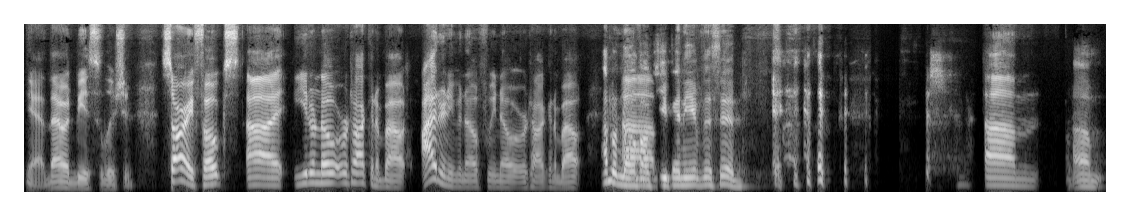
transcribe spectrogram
Yeah, that would be a solution. Sorry, folks. Uh, you don't know what we're talking about. I don't even know if we know what we're talking about. i don't know if Um, i'll keep any of this in Um, Um,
